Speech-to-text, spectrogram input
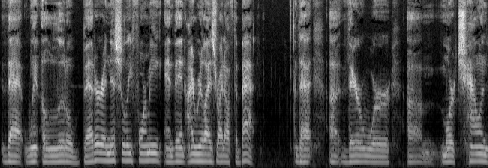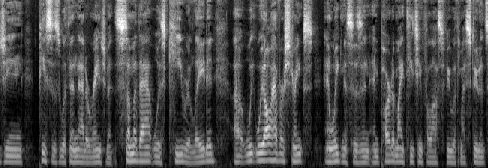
that went a little better initially for me, and then I realized right off the bat that uh, there were um, more challenging pieces within that arrangement. Some of that was key related. Uh, we, we all have our strengths and weaknesses, and, and part of my teaching philosophy with my students,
